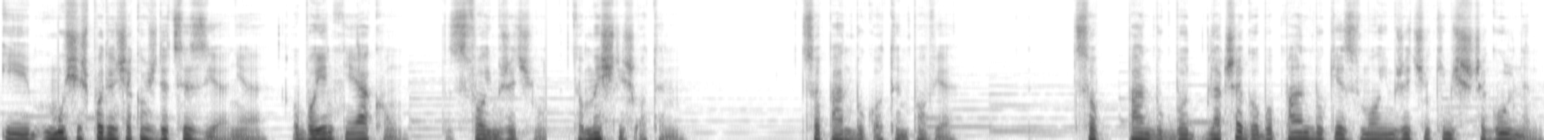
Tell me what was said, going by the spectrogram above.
i musisz podjąć jakąś decyzję, nie? Obojętnie jaką w swoim życiu, to myślisz o tym, co Pan Bóg o tym powie. Co Pan Bóg, bo dlaczego? Bo Pan Bóg jest w moim życiu kimś szczególnym,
